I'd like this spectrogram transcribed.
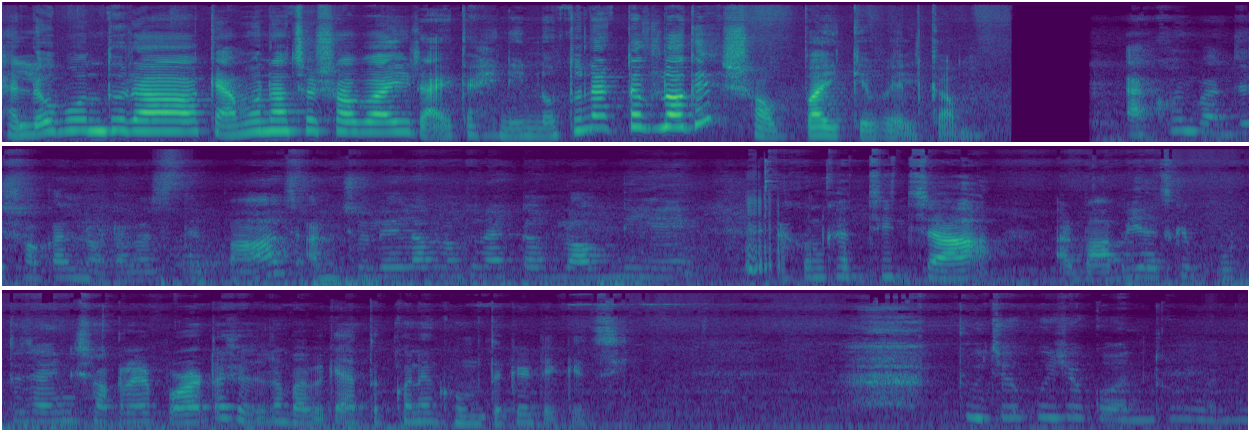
হ্যালো বন্ধুরা কেমন আছো সবাই? রায় কাহিনীর নতুন একটা ব্লগে সবাইকে ওয়েলকাম এখন বাজে সকাল নটা বাজতে পাঁচ আমি চলে এলাম নতুন একটা ব্লগ নিয়ে। এখন খাচ্ছি চা আর বাবি আজকে পড়তে যায়নি সকালের পড়াটা সেজন্য বাবিকে এতক্ষণে ঘুম থেকে ডেকেছি। পুজো পুজো গন্ধ মানে?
